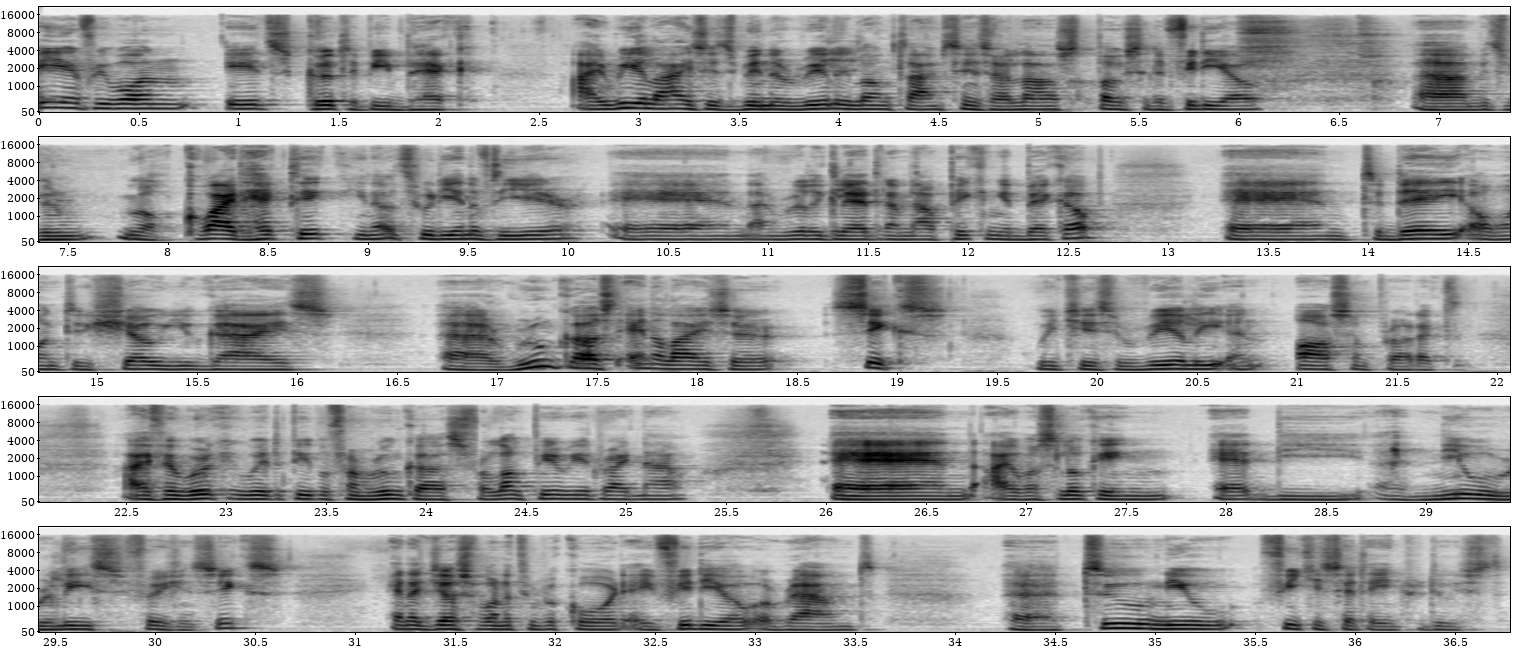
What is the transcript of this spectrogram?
Hey everyone, it's good to be back. I realize it's been a really long time since I last posted a video. Um, it's been well quite hectic, you know, through the end of the year, and I'm really glad that I'm now picking it back up. And today I want to show you guys uh, Runecast Analyzer 6, which is really an awesome product. I've been working with the people from Runecast for a long period right now, and I was looking at the uh, new release version 6 and I just wanted to record a video around uh, two new features that they introduced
